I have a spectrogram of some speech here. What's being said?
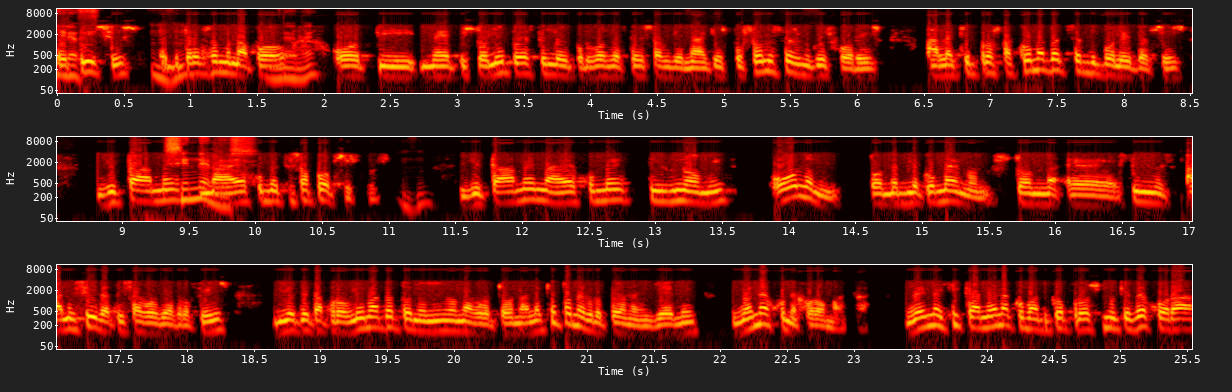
Επίσης, mm-hmm. επιτρέψτε μου να πω ναι, ναι. ότι με επιστολή που έστειλε ο Υπουργός Δευτέρης Αυγενάκης προς όλους τους θεσμικούς φορείς, αλλά και προς τα κόμματα της αντιπολίτευσης, ζητάμε να έχουμε τις απόψεις τους. Ζητάμε να έχουμε τη γνώμη όλων των εμπλεκομένων στον, ε, στην αλυσίδα της αγροδιατροφής, διότι τα προβλήματα των Ελλήνων αγροτών αλλά και των Ευρωπαίων εν γέννη δεν έχουν χρώματα. Δεν έχει κανένα κομματικό πρόσημο και δεν χωρά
